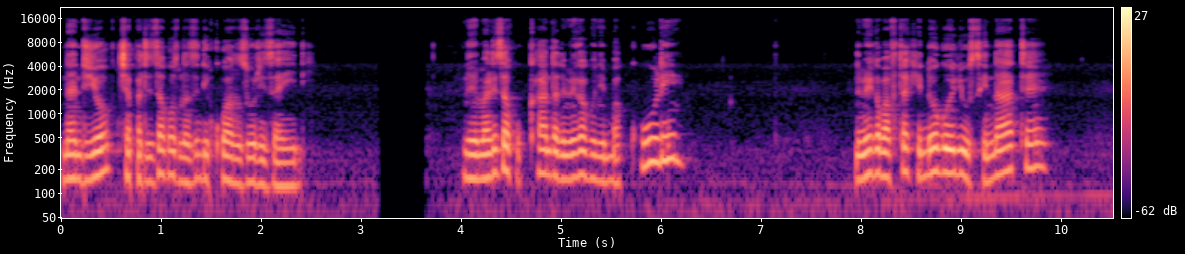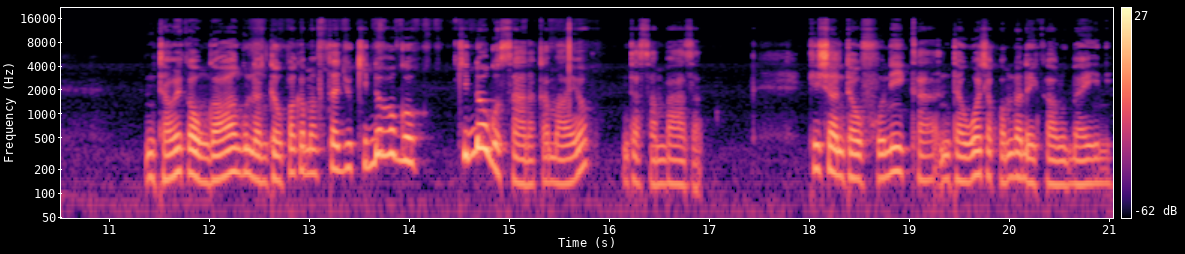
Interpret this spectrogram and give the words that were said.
na ndio chapati zako zinazidi kuwa nzuri zaidi. Nimemaliza kukanda, nimeweka kwenye bakuli, nimeweka mafuta kidogo ili usinate. Nitaweka unga wangu na nitaupaka mafuta juu kidogo, kidogo sana kama hayo, nitasambaza. Kisha nitaufunika, nitauacha kwa muda dakika arobaini.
